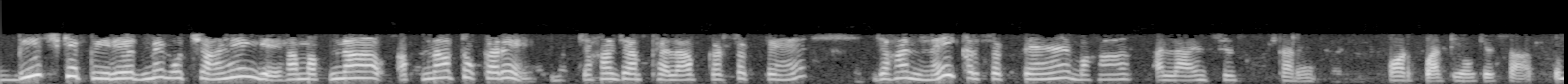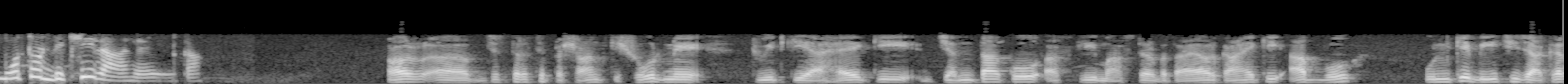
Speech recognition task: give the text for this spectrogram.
बीच के पीरियड में वो चाहेंगे, हम अपना अपना तो करें, जहाँ जहाँ फैलाव कर सकते हैं, जहाँ नहीं कर सकते हैं, वहाँ अलायंसेस करें और पार्टियों के साथ। तो वो तो दिख ही रहा है इनका। और जिस तरह से प्रशांत किशोर ने ट्वीट किया है कि जनता को असली मास्टर बताया और कहा है कि अब वो उनके बीच ही जाकर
